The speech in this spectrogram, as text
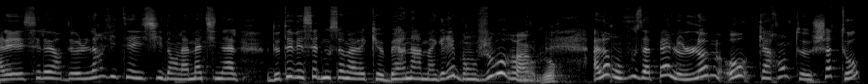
Allez, c'est l'heure de l'inviter ici dans la matinale de TV7. Nous sommes avec Bernard Magret. Bonjour. Bonjour. Alors, on vous appelle l'homme aux 40 châteaux.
